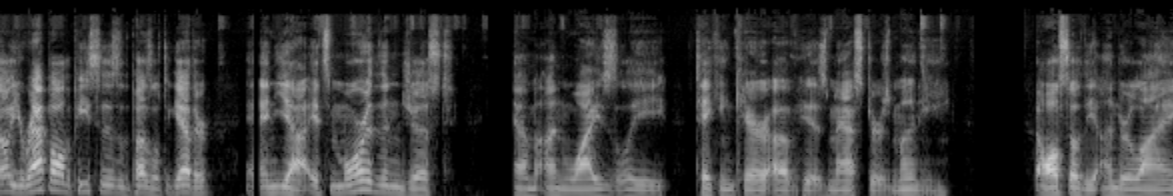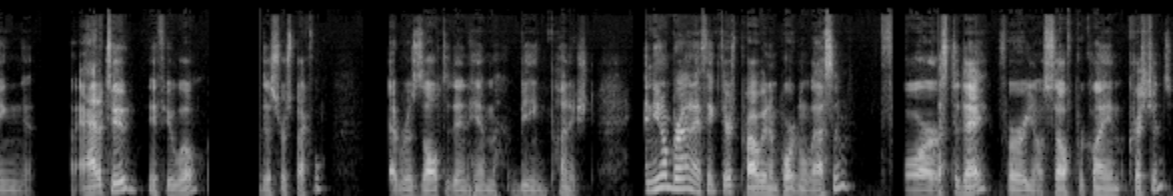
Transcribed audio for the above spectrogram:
So you wrap all the pieces of the puzzle together, and yeah, it's more than just him unwisely taking care of his master's money. Also, the underlying attitude, if you will, disrespectful, that resulted in him being punished. And you know, Brian, I think there's probably an important lesson for us today, for you know, self-proclaimed Christians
